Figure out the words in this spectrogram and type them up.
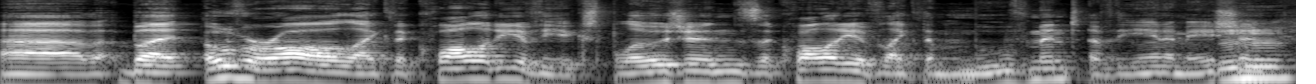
Uh, but overall, like the quality of the explosions, the quality of like the movement of the animation Mm-hmm.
